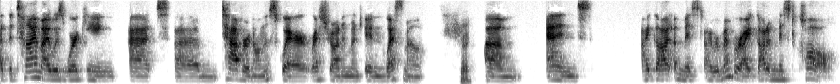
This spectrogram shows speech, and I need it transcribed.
at the time, I was working at um, Tavern on the Square restaurant in, in Westmount. Right. Um, and I got a missed, I remember I got a missed call.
